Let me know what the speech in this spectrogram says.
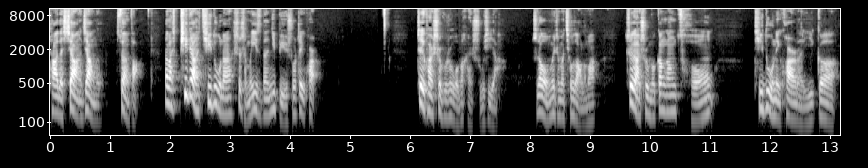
它的下降算法。那么批量梯度呢是什么意思呢？你比如说这块儿，这块是不是我们很熟悉呀？知道我们为什么求导了吗？这个是我们刚刚从梯度那块的一个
